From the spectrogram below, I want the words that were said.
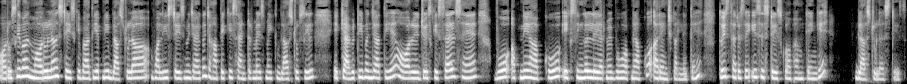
और उसके बाद मोरूला स्टेज के बाद ही अपनी ब्लास्टुला वाली स्टेज में जाएगा, जहाँ पे कि सेंटर में इसमें एक ब्लास्टोसिल, एक कैविटी बन जाती है और जो इसके सेल्स हैं, वो अपने आप को एक सिंगल लेयर में वो अपने आप को अरेंज कर लेते हैं। तो इस तरह से इस स्टेज को अब हम कहेंगे ब्लास्टुला स्टेज।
